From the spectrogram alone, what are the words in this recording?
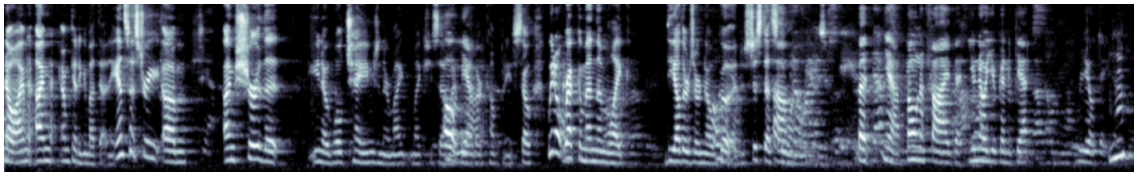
No, I'm, I'm, I'm kidding about that. Ancestry, um, Yeah. I'm sure that, you know, will change, and there might, like she said, Oh, yeah. other companies. So we don't recommend them like the others are no Oh, good. yeah. It's just that's the Um, one No, we use. But, yeah, bona fide that you know you're gonna get real data. Mhm. When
